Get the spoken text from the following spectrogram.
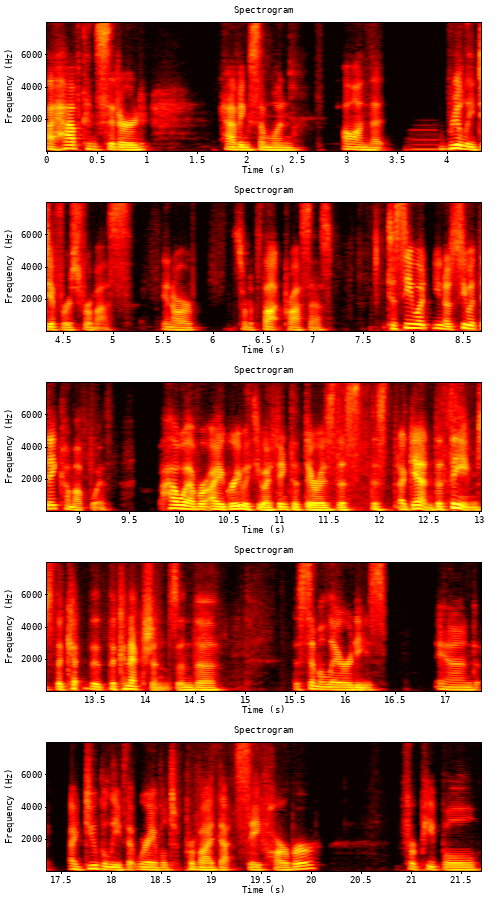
i have considered having someone on that really differs from us in our sort of thought process to see what you know see what they come up with. However i agree with you. I think that there is this this again the themes the the, the connections and the the similarities. And i do believe that we're able to provide that safe harbor for people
